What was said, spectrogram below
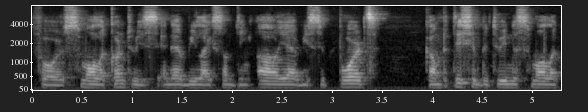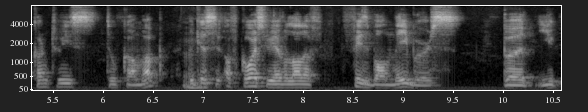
for smaller countries, and that would be like something. Oh yeah, we support competition between the smaller countries to come up. Mm-hmm. Because of course we have a lot of fistball neighbors, but you,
